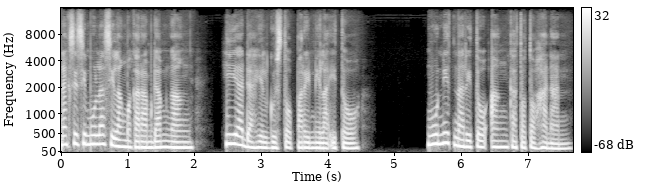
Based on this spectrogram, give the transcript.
nagsisimula silang makaramdam ngang hiya dahil gusto pa rin nila ito. Ngunit narito ang katotohanan.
